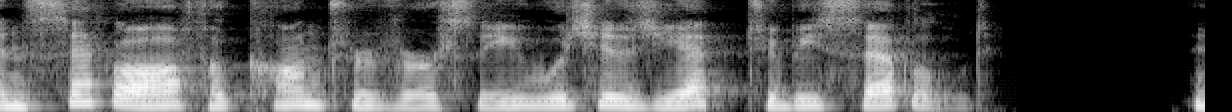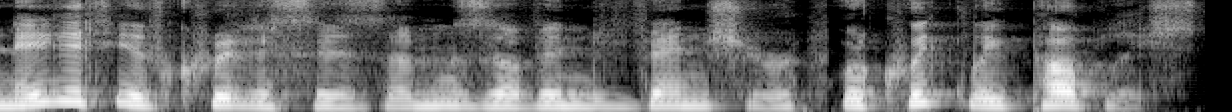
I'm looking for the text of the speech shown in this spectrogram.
and set off a controversy which is yet to be settled. Negative criticisms of an adventure were quickly published.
